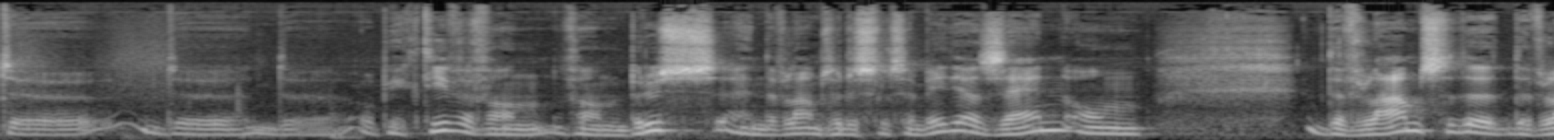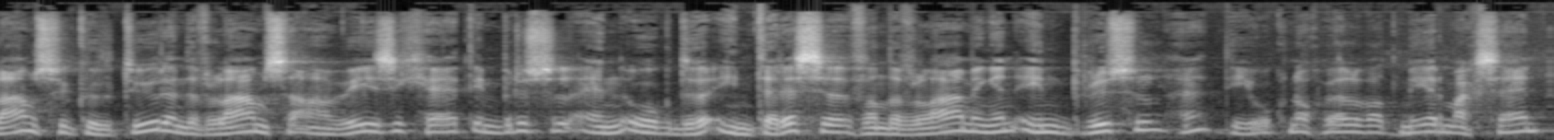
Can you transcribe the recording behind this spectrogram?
De, de, de objectieven van, van Brus en de Vlaamse Brusselse media zijn om de Vlaamse, de, de, Vlaamse cultuur en de Vlaamse aanwezigheid in Brussel en ook de interesse van de Vlamingen in Brussel, hè, die ook nog wel wat meer mag zijn,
